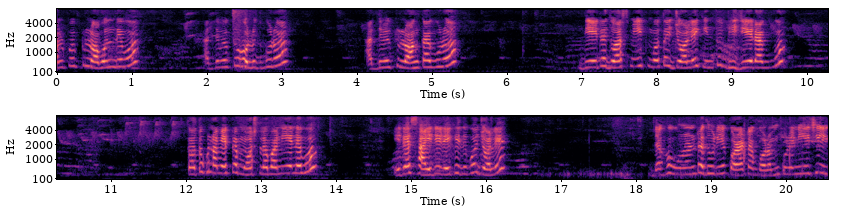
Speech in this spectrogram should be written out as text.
অল্প একটু লবণ দেব। আর দেবো একটু হলুদ গুঁড়ো। আর দেবো একটু লঙ্কা গুঁড়ো। দিয়ে এটা দশ মিনিট মতো জলে কিন্তু ভিজিয়ে রাখব। ততক্ষণ আমি একটা মশলা বানিয়ে নেব। এটা সাইডে রেখে দেবো জলে। দেখো উনুনটা ধরিয়ে কড়াটা গরম করে নিয়েছি। এই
